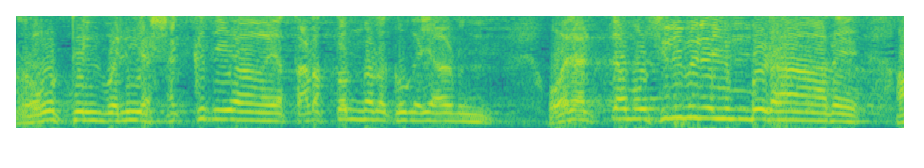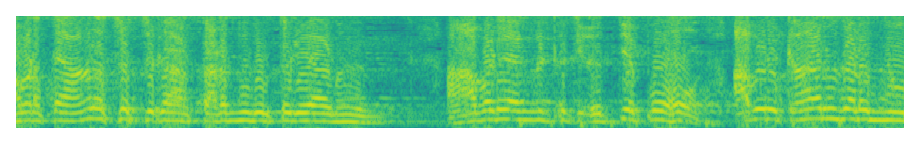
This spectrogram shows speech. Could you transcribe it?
റോട്ടിൽ വലിയ ശക്തിയായ തടത്തം നടക്കുകയാണ്. ഒരൊറ്റ മുസ്ലിമിനെയും വിടാതെ അവിടുത്തെ ആളച്ചത്തുകാർ തടഞ്ഞു നിർത്തുകയാണ്. അവിടെ അങ്ങോട്ട് എത്തിയപ്പോ അവർ കാറ് തടഞ്ഞു.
